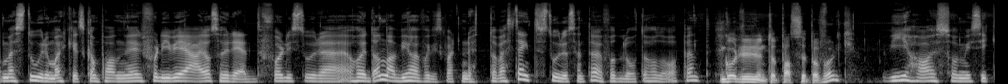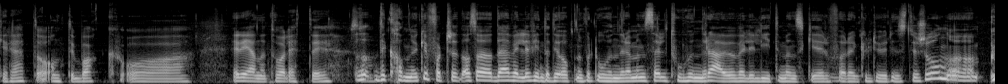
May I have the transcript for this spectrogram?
med store markedskampanjer, fordi vi er jo også redd for de store hordene. Vi har jo faktisk vært nødt til å være stengt. Storosenteret har jo fått lov til å holde åpent. Går dere rundt og passer på folk? Vi har så mye sikkerhet og antibac og rene toaletter. Altså, det kan jo ikke fortsette, altså, det er veldig fint at de åpner for 200, men selv 200 er jo veldig lite mennesker for en kulturinstitusjon. og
